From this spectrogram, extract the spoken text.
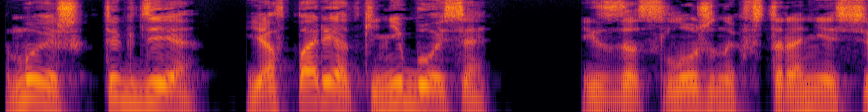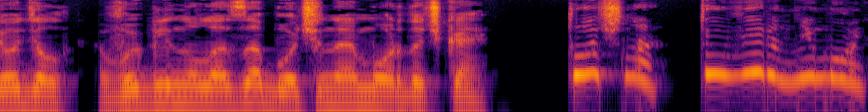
«Мышь, ты где? Я в порядке, не бойся!» Из-за сложенных в стороне сёдел выглянула озабоченная мордочка. «Точно? Ты уверен, не мой?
